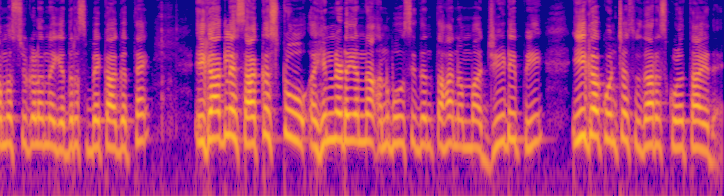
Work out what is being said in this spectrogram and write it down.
ಸಮಸ್ಯೆಗಳನ್ನು ಎದುರಿಸಬೇಕಾಗತ್ತೆ. ಈಗಾಗಲೇ ಸಾಕಷ್ಟು ಹಿನ್ನಡೆಯನ್ನು ಅನುಭವಿಸಿದಂತಹ ನಮ್ಮ ಜಿ ಡಿ ಪಿ ಈಗ ಕೊಂಚ ಸುಧಾರಿಸ್ಕೊಳ್ತಾ ಇದೆ.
